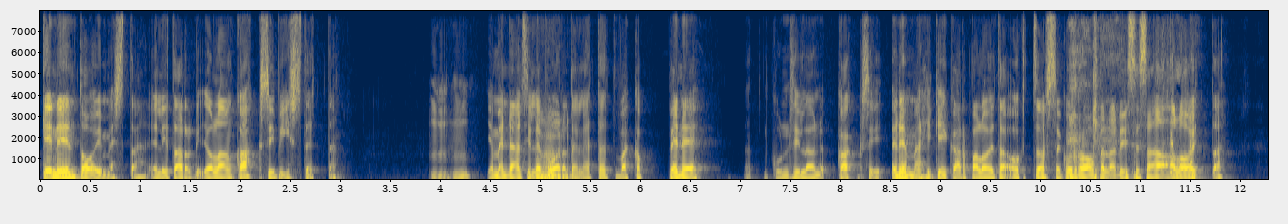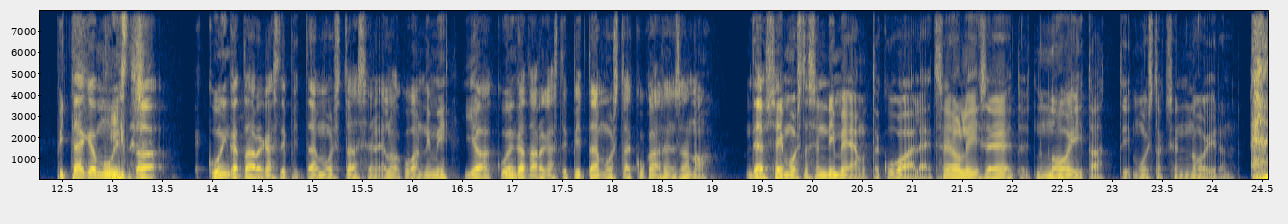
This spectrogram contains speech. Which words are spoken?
kenen toimesta? Eli tar- jolla on kaksi pistettä. Mm-hmm. Ja mennään sille mm. vuorotelle, että vaikka Pene, kun sillä on kaksi enemmän hikikarpaloita tuossa kuin Roopella, niin se saa aloittaa. Pitääkö muistaa, kuinka tarkasti pitää muistaa sen elokuvan nimi ja kuinka tarkasti pitää muistaa, kuka sen sanoo? Mitä jos ei muista sen nimeä, mutta kuvailee? että Se oli se noita, ti- muistaakseni noidan.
